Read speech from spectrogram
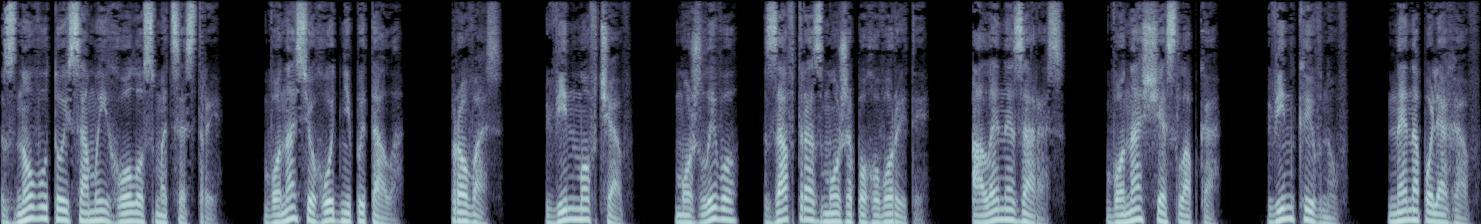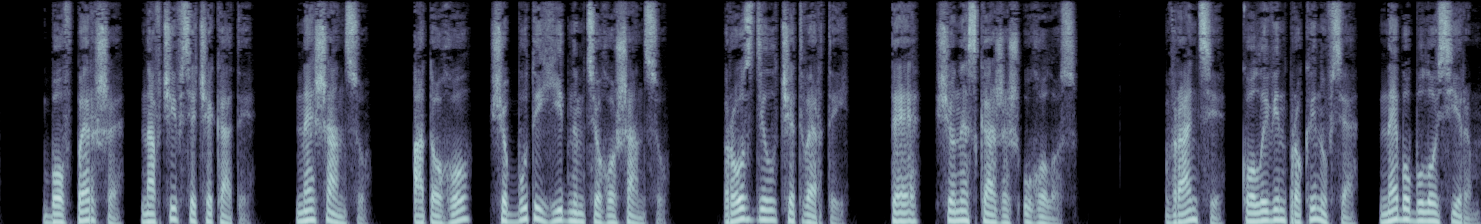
Знову той самий голос медсестри. Вона сьогодні питала Про вас. Він мовчав. Можливо, завтра зможе поговорити. Але не зараз. Вона ще слабка. Він кивнув, не наполягав. Бо вперше навчився чекати. Не шансу, а того, щоб бути гідним цього шансу. Розділ четвертий. Те, що не скажеш уголос. Вранці, коли він прокинувся, небо було сірим.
